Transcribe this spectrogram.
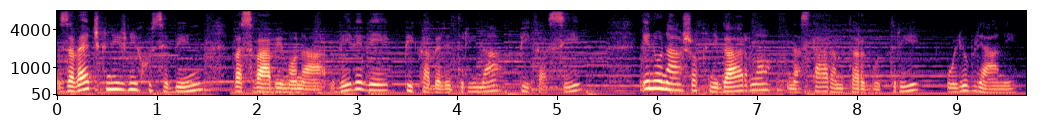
Za več knjižnih vsebin vas vabimo na www.beletrina.si in v našo knjigarno na Starem trgu 3 v Ljubljani.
